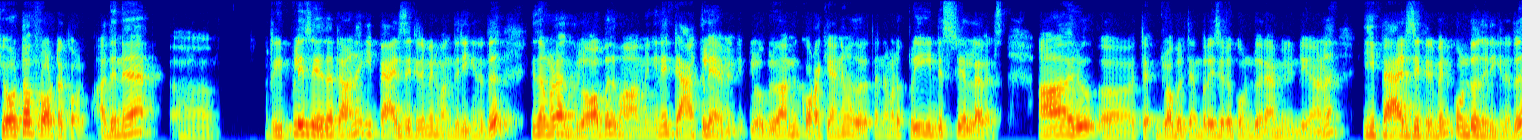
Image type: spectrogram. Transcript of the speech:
Kyoto protocol അതിനെ റീപ്ലേസ് ചെയ്തിട്ടാണ് ഈ പാരീസ് അഗ്രിമെന്റ് വന്നിരിക്കുന്നത്. ഇത് നമ്മുടെ ഗ്ലോബൽ വാർമിങ്ങിനെ ടാക്കിൾ ചെയ്യാൻ വേണ്ടി ഗ്ലോബൽ വാർമിംഗ് കുറയ്ക്കാനും അതുപോലെ തന്നെ നമ്മുടെ പ്രീ ഇൻഡസ്ട്രിയൽ ലെവൽസ് ആ ഒരു ഗ്ലോബൽ ടെമ്പറേച്ചർ കൊണ്ടുവരാൻ വേണ്ടിയാണ് ഈ പാരീസ് അഗ്രിമെന്റ് കൊണ്ടുവന്നിരിക്കുന്നത്.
